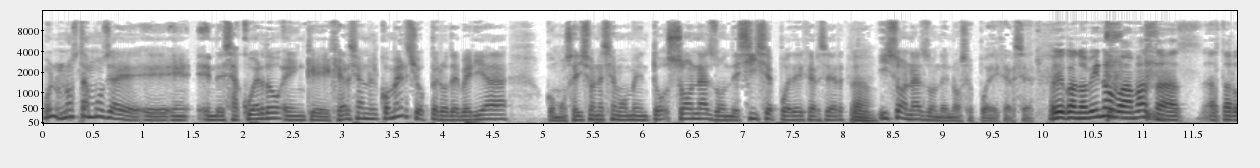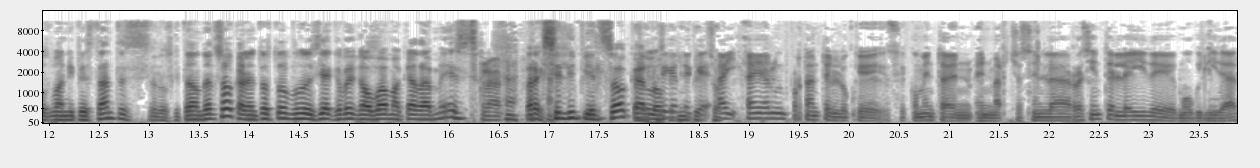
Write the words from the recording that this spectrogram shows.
Bueno, no estamos eh, en desacuerdo en que ejerzan el comercio, pero debería, como se hizo en ese momento, zonas donde sí se puede ejercer y zonas donde no se puede ejercer. Oye, cuando vino Obama, hasta, hasta los manifestantes se los quitaron del Zócalo, entonces todo el mundo decía que venga Obama cada mes para que se limpie el Zócalo. Fíjate que hay, hay algo importante en lo que se comenta en, en, marchas. En la reciente ley de movilidad,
